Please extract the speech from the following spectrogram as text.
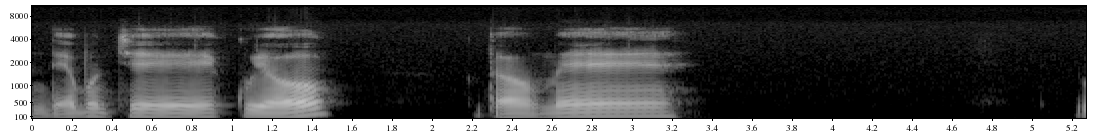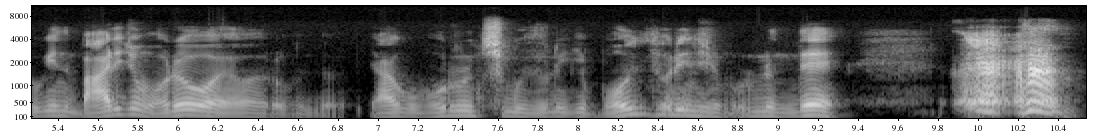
어, 네 번째 했고요. 그 다음에 여기는 말이 좀 어려워요, 여러분들. 야구 모르는 친구들은 이게 뭔 소리인지 모르는데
